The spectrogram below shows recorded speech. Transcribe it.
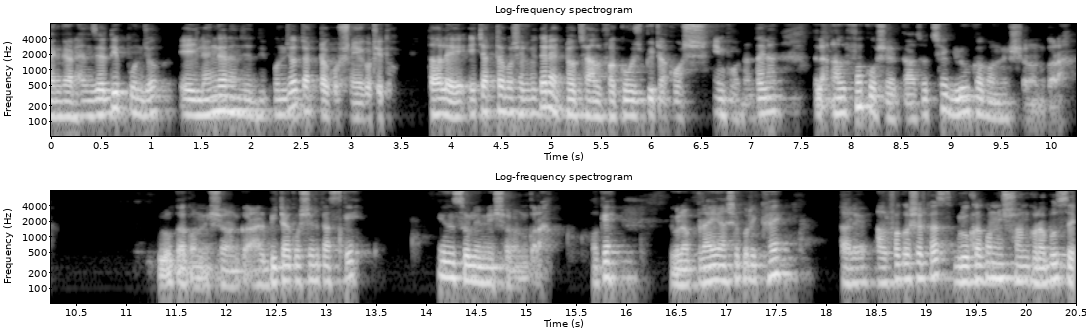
ল্যাঙ্গার ল্যাঙ্গারহ্যান্সের দ্বীপপুঞ্জ। এই ল্যাঙ্গারহ্যান্সের দ্বীপপুঞ্জ চারটা কোষ নিয়ে গঠিত। তাহলে এই চারটা কোষের ভিতরে একটা হচ্ছে আলফা কোষ, বিটা কোষ ইম্পর্টেন্ট তাই না? তাহলে আলফা কোষের কাজ হচ্ছে গ্লুকাগন নিঃসরণ করা। গ্লুকাগন নিঃসরণ করা। আর বিটা কোষের কাজ কি? ইনসুলিন নিঃসরণ করা। ওকে এগুলো প্রায় আসে পরীক্ষায়। তাহলে আলফা কোষের কাজ গ্লুকাগন নিঃসরণ করা বলছে।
